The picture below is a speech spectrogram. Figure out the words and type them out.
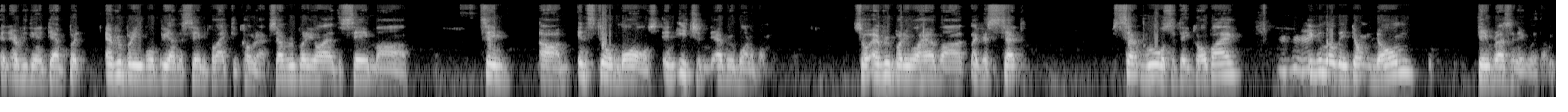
and everything like that. But everybody will be on the same galactic codex. Everybody will have the same uh, same um, instilled morals in each and every one of them. So everybody will have uh, like a set set rules that they go by, Mhm. even though they don't know them, they resonate with them.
